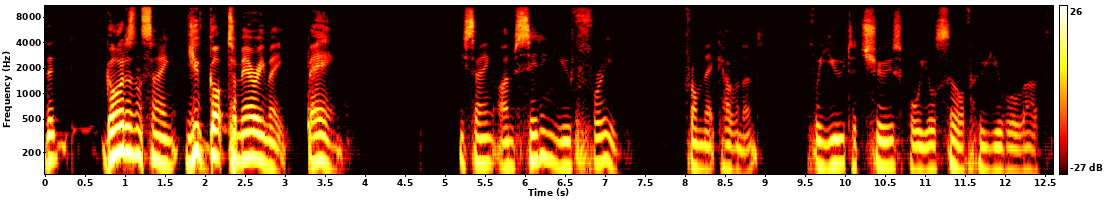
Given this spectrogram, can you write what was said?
that God isn't saying, You've got to marry me. Bang. He's saying, I'm setting you free from that covenant for you to choose for yourself who you will love,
